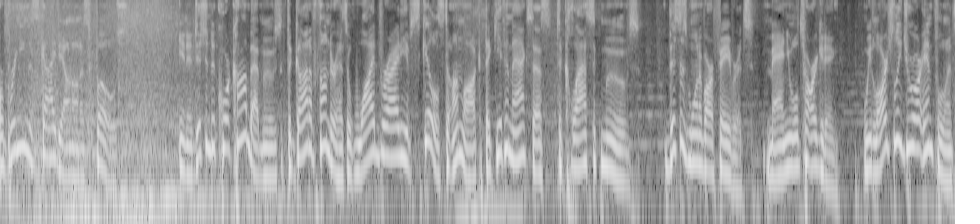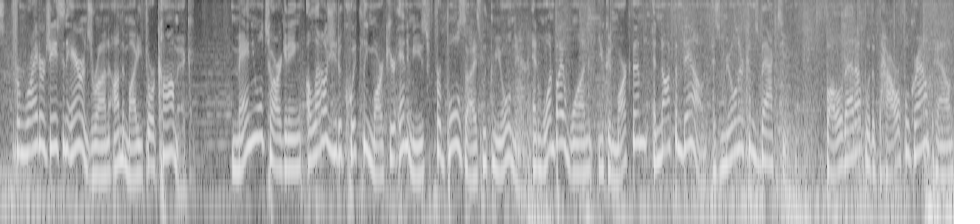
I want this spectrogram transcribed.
or bringing the sky down on his foes. In addition to core combat moves, the God of Thunder has a wide variety of skills to unlock that give him access to classic moves. This is one of our favorites manual targeting. We largely drew our influence from writer Jason Aaron's run on the Mighty Thor comic. Manual targeting allows you to quickly mark your enemies for bullseyes with Mjolnir, and one by one, you can mark them and knock them down as Mjolnir comes back to you. Follow that up with a powerful ground pound,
